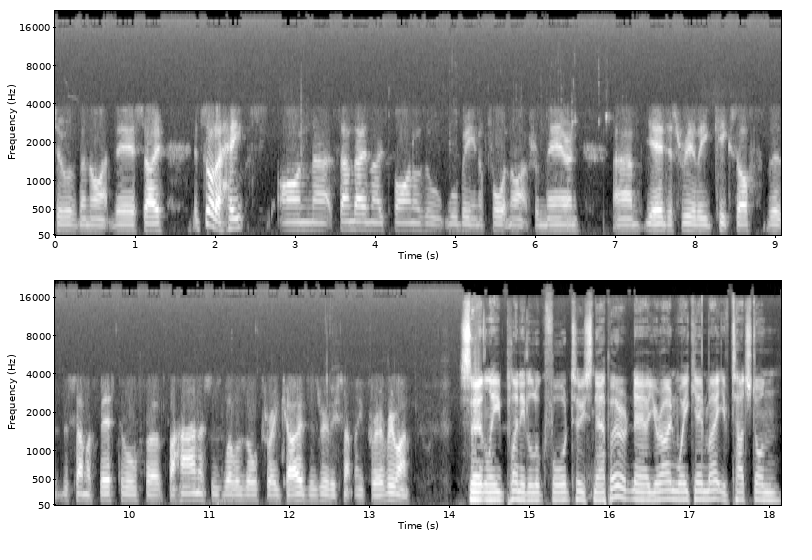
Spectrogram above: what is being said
two of the night there. So it sort of heats on uh, Sunday, and those finals will, will be in a fortnight from there. And um, yeah, just really kicks off the, the summer festival for, for harness as well as all three codes. There's really something for everyone. Certainly, plenty to look forward to, Snapper. Now, your own weekend, mate. You've touched on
